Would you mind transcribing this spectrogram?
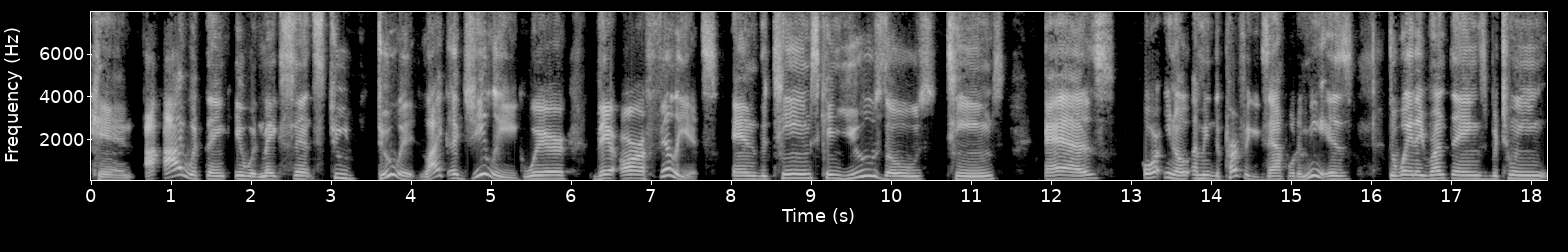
can. I, I would think it would make sense to do it like a G League, where there are affiliates and the teams can use those teams as or you know i mean the perfect example to me is the way they run things between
